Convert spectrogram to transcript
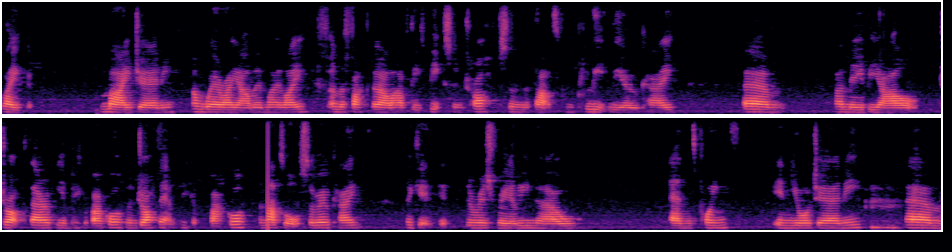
like my journey and where I am in my life, and the fact that I'll have these peaks and troughs, and that that's completely okay. Um, and maybe I'll drop therapy and pick it back up, and drop it and pick it back up, and that's also okay. Like it, it there is really no end point in your journey. Mm-hmm. Um,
